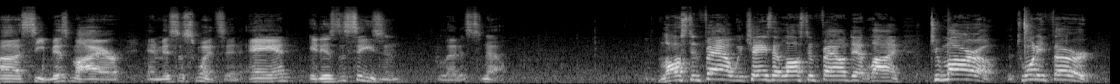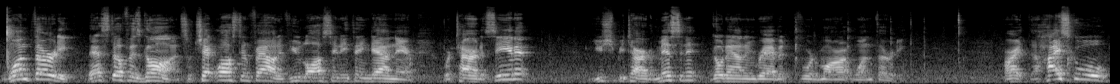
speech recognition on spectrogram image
uh, see Ms. Meyer and Mrs. Swenson. And it is the season. Let us know. Lost and found. We changed that lost and found deadline. Tomorrow, the 23rd, 1.30. That stuff is gone. So check lost and found if you lost anything down there. We're tired of seeing it. You should be tired of missing it. Go down and grab it for tomorrow at 1.30. All right, the high school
